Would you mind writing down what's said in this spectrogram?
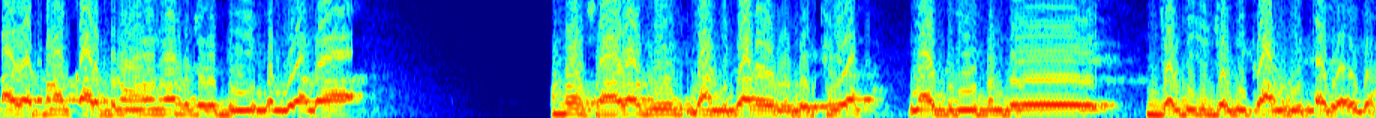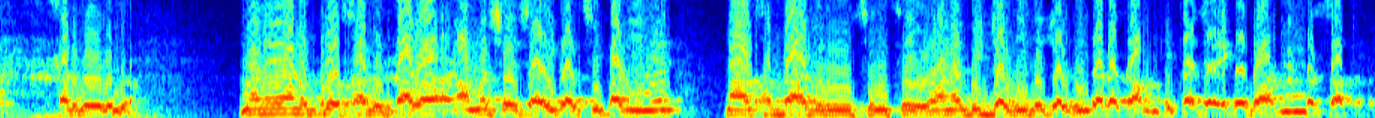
ਨਾਲੇ ਆਪਣਾ ਘਰ ਬਣਾਉਣਾ ਉਹਨਾਂ ਵਿਚਾਰੇ ਗਰੀਬ ਬੰਦਿਆਂ ਦਾ ਹੌਸਲਾ ਵਾ ਵੀ ਜੰਜ ਘਰ ਬੈਠੇ ਆ। ਨਾ ਗਰੀਬ ਬੰਦੇ ਜਲਦੀ ਤੋਂ ਜਲਦੀ ਕੰਮ ਕੀਤਾ ਜਾਏਗਾ ਸਰਵੇ ਵੱਲੋਂ। ਮੈਨੇ ਸਾਨੂੰ ਭਰੋਸਾ ਦਿੱਤਾ ਵਾ ਅਮਰ ਸ਼ੇਰ ਸ਼ਾਹੀ ਗਲਸੀ ਭਾਜੀ ਨੇ ਨਾਲ ਸਰਦਾਰ ਜਗਰੂਪ ਸਿੰਘ ਸੇਵਾ ਨੇ ਵੀ ਜਲਦੀ ਤੋਂ ਜਲਦੀ ਤੁਹਾਡਾ ਕੰਮ ਕੀਤਾ ਜਾਏਗਾ ਵਾਰਡ ਨੰਬਰ 7 ਦਾ।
